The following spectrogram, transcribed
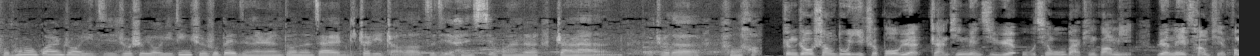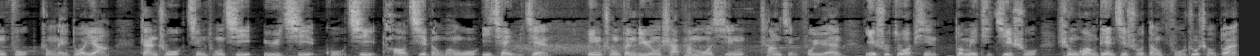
普通的观众以及就是有一定学术背景的人都能在这里找到自己很喜欢的展览，我觉得很好。”郑州商都遗址博物院展厅面积约五千五百平方米，院内藏品丰富，种类多样，展出青铜器、玉器、骨器、陶器等文物一千余件。并充分利用沙盘模型、场景复原、艺术作品、多媒体技术、声光电技术等辅助手段，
